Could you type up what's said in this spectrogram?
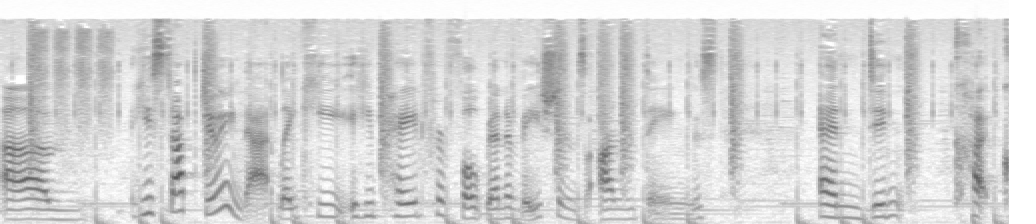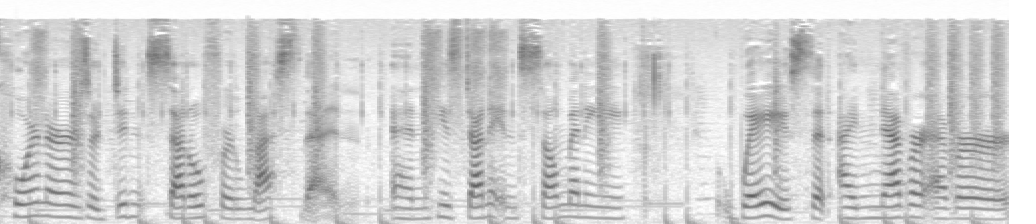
Um, he stopped doing that. Like he he paid for full renovations on things and didn't cut corners or didn't settle for less than. And he's done it in so many ways that I never ever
